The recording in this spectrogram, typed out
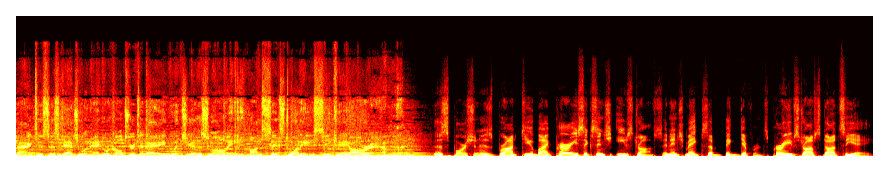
Back to Saskatchewan Agriculture Today with Jim Smalley on 620 CKRM. This portion is brought to you by Prairie 6 inch eaves troughs. An inch makes a big difference. PrairieEavesTroughs.ca.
